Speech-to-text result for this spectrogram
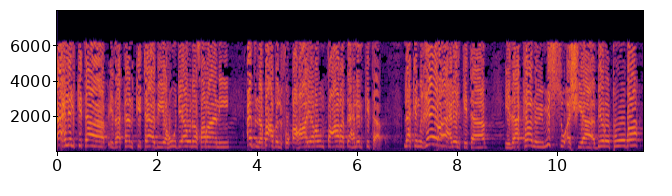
أهل الكتاب إذا كان كتابي يهودي أو نصراني عندنا بعض الفقهاء يرون طهارة أهل الكتاب. لكن غير أهل الكتاب إذا كانوا يمسوا أشياء برطوبة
